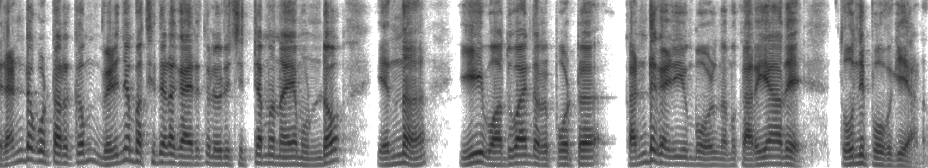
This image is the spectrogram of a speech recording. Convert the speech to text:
രണ്ട് കൂട്ടർക്കും വിഴിഞ്ഞം പദ്ധതിയുടെ കാര്യത്തിൽ ഒരു ചിറ്റമ്മ നയമുണ്ടോ എന്ന് ഈ വധുവാന്റെ റിപ്പോർട്ട് കണ്ടു കഴിയുമ്പോൾ നമുക്കറിയാതെ തോന്നിപ്പോവുകയാണ്.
